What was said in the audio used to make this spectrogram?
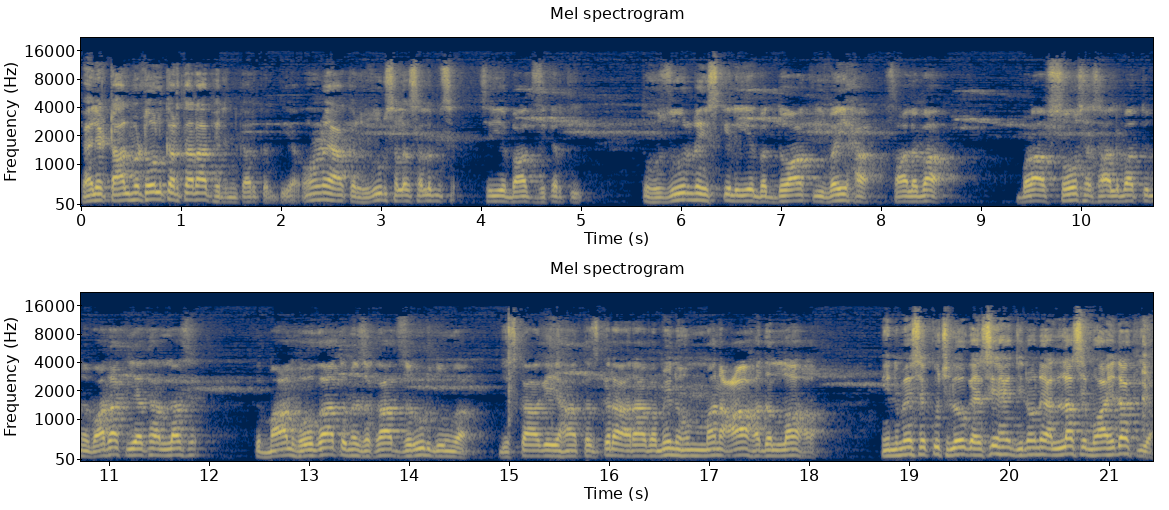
پہلے ٹال مٹول کرتا رہا، پھر انکار کر دیا۔ انہوں نے آ کر حضور صلی اللہ علیہ وسلم سے یہ بات ذکر کی۔ تو حضور نے اس کے لیے بد دعا کی وہی ہا بڑا افسوس ہے صالبہ تو نے وعدہ کیا تھا اللہ سے کہ مال ہوگا تو میں زکوٰۃ ضرور دوں گا۔ جس کا آگے یہاں تذکرہ آ رہا ہے ومن من آحد اللہ۔ ان میں سے کچھ لوگ ایسے ہیں جنہوں نے اللہ سے معاہدہ کیا۔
